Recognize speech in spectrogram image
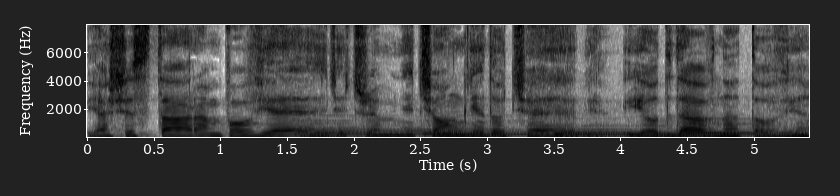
Ja się staram powiedzieć, że mnie ciągnie do ciebie i od dawna to wiem.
